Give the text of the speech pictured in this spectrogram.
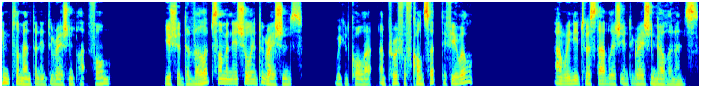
implement an integration platform, you should develop some initial integrations, we could call that a proof of concept, if you will. And we need to establish integration governance.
